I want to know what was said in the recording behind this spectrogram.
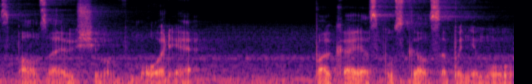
сползающего в море. Пока я спускался по нему,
